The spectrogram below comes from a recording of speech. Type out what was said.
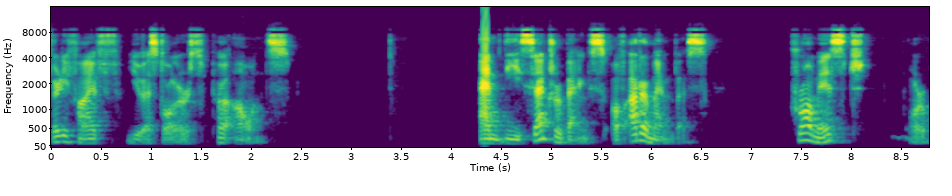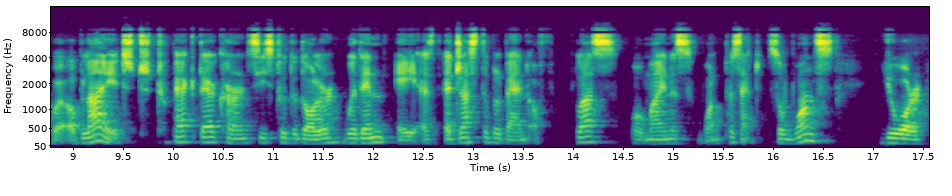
35 US dollars per ounce. And the central banks of other members promised or were obliged to peg their currencies to the dollar within a adjustable band of plus or minus 1. So once your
